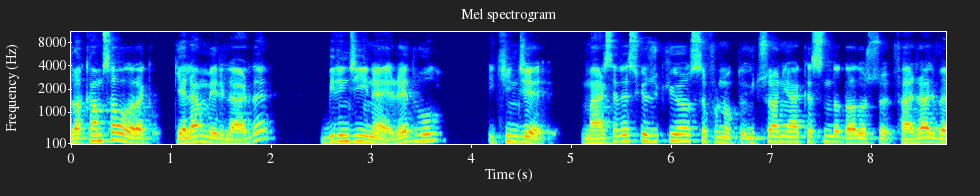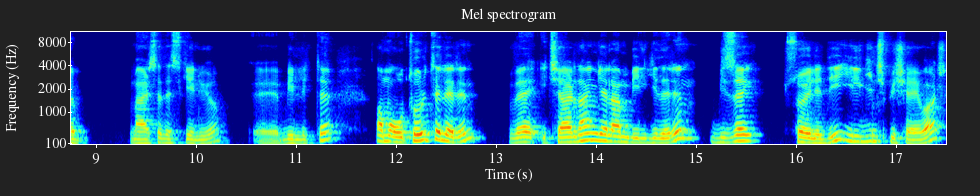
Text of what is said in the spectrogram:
rakamsal olarak gelen verilerde birinci yine Red Bull, ikinci Mercedes gözüküyor. 0.3 saniye arkasında daha doğrusu Ferrari ve Mercedes geliyor e, birlikte. Ama otoritelerin ve içeriden gelen bilgilerin bize söylediği ilginç bir şey var.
